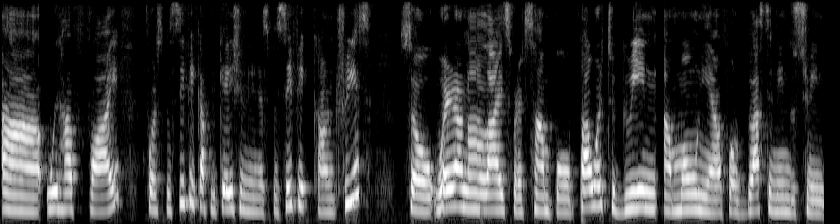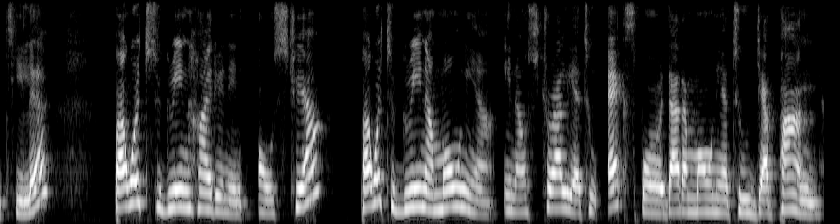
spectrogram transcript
uh, we have five for specific application in specific countries. So we analyze, for example, power to green ammonia for blasting industry in Chile, power to green hydrogen in Austria, power to green ammonia in Australia to export that ammonia to Japan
